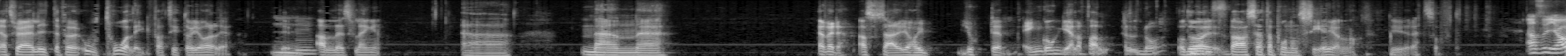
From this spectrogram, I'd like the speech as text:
jag tror jag är lite för otålig för att sitta och göra det Mm. Mm. alldeles för länge. Eh, men eh, jag vet inte, alltså så här, jag har ju gjort det en gång i alla fall. Eller då, och då Nice. bara sätta på någon serie eller något. Det är ju rätt soft. Alltså jag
